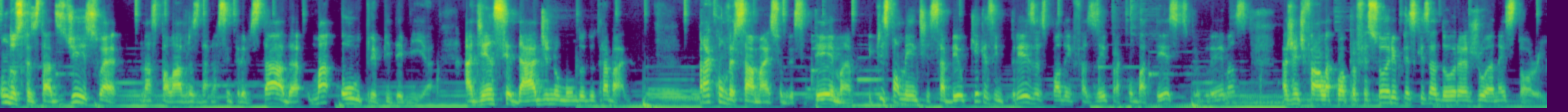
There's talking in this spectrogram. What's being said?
Um dos resultados disso é, nas palavras da nossa entrevistada, uma outra epidemia, a de ansiedade no mundo do trabalho. Para conversar mais sobre esse tema e principalmente saber o que, que as empresas podem fazer para combater esses problemas, a gente fala com a professora e pesquisadora Joana Story.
